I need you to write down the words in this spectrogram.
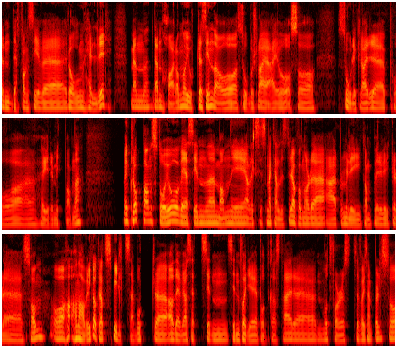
den defensive rollen heller. Men den har han nå gjort til sin, da, og Soboslai er jo også soleklar på høyre midtbane. Men Klopp han står jo ved sin mann i Alexis McAllister, iallfall når det er Premier League-kamper, virker det som. Og han har vel ikke akkurat spilt seg bort av det vi har sett siden, siden forrige podkast her, mot Forest f.eks. Så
